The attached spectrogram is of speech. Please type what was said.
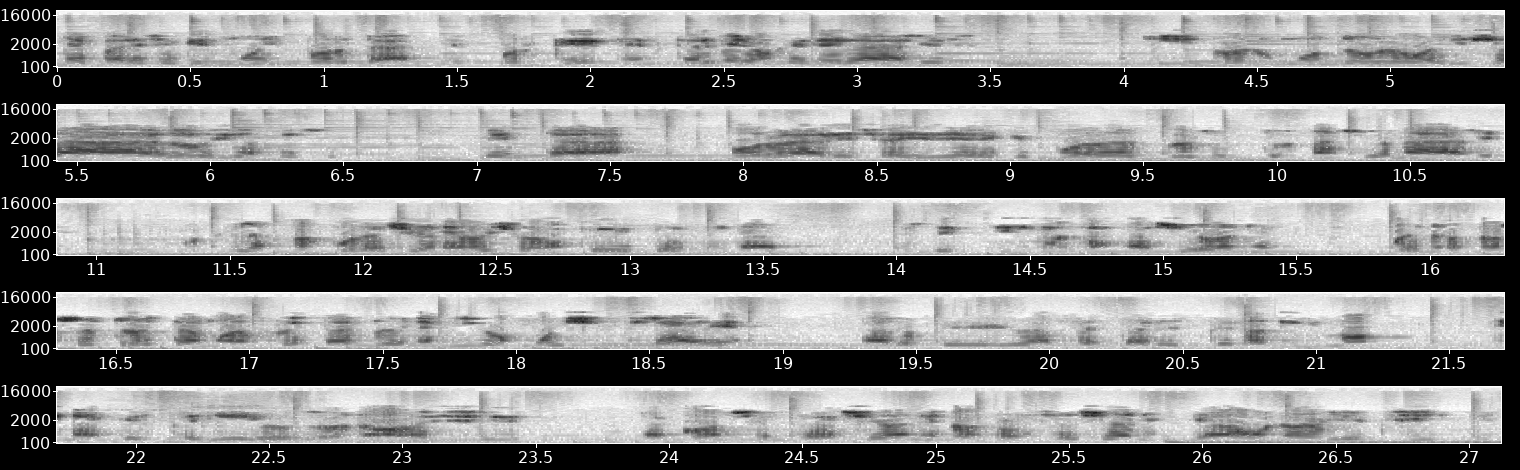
me parece que es muy importante, porque en términos generales, y con un mundo globalizado y donde se intenta borrar esa idea de que puede haber proyectos nacionales, las corporaciones hoy son las que determinan el destino de las naciones, bueno, nosotros estamos enfrentando enemigos muy similares a los que debió enfrentar el peronismo en aquel periodo, ¿no? Es decir, la concentración en organizaciones que aún hoy existen,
